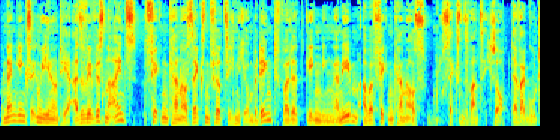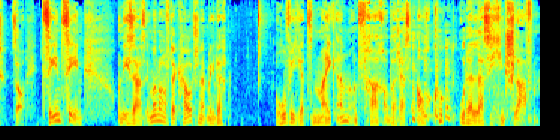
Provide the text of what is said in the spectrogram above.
Und dann ging es irgendwie hin und her. Also wir wissen eins, Ficken kann aus 46 nicht unbedingt, weil das gegen ging daneben, aber Ficken kann aus 26. So, der war gut. So, 10-10. Und ich saß immer noch auf der Couch und habe mir gedacht, rufe ich jetzt Mike an und frage, ob er das auch guckt oder lasse ich ihn schlafen?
